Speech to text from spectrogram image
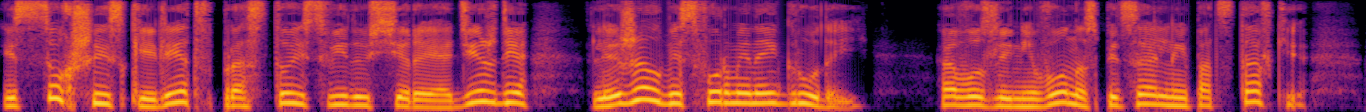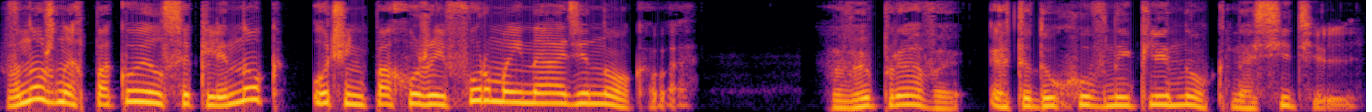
Иссохший скелет в простой с виду серой одежде лежал бесформенной грудой, а возле него на специальной подставке в ножнах покоился клинок, очень похожей формой на одинокого. «Вы правы, это духовный клинок, носитель»,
